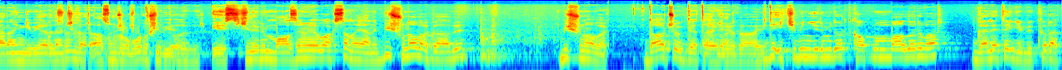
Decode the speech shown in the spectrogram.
herhangi bir yerden Baksana, çıkar. Az önceki robot poşet gibi ya. olabilir. Eskilerin malzemeye baksana yani bir şuna bak abi. Bir şuna bak. Daha çok detay Bence var. daha iyi. Bir de 2024 kaplumbağaları var. Galete gibi kırat.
